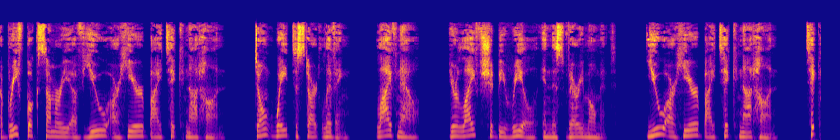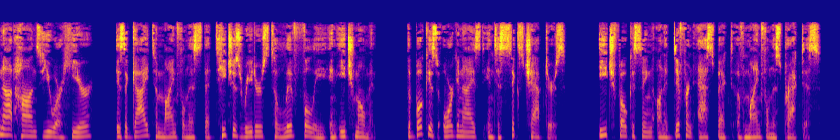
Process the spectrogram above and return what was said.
a brief book summary of You Are Here by Thich Nhat Hanh. Don't wait to start living. Live now. Your life should be real in this very moment. You Are Here by Thich Nhat Hanh. Thich Nhat Hanh's You Are Here is a guide to mindfulness that teaches readers to live fully in each moment. The book is organized into six chapters, each focusing on a different aspect of mindfulness practice.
